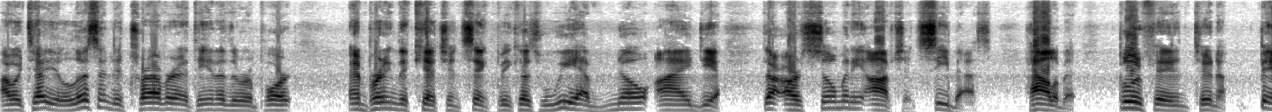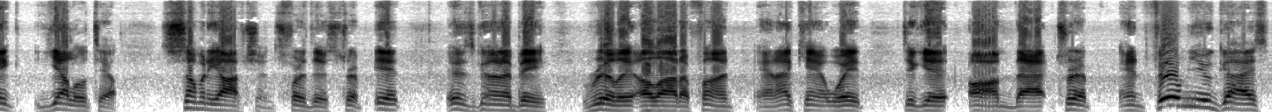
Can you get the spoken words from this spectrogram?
I would tell you listen to Trevor at the end of the report and bring the kitchen sink because we have no idea. There are so many options sea bass, halibut, bluefin tuna, big yellowtail. So many options for this trip. It is going to be really a lot of fun, and I can't wait to get on that trip and film you guys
